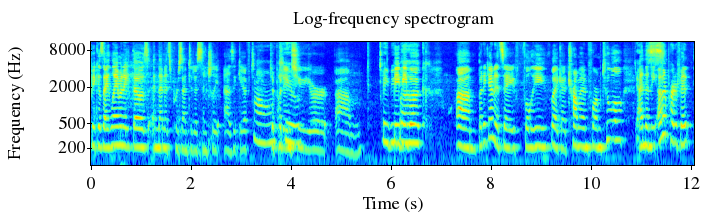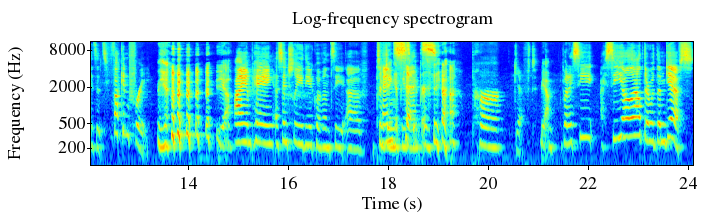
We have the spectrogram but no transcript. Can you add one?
Because I laminate those and then it's presented essentially as a gift Oh, to put cute. into your um, baby, baby book. book. Um, but again, it's a fully like a trauma informed tool. And then the other part of it is it's fucking free. Yeah. yeah. I am paying essentially the equivalency of Printing ten a piece of paper. cents Yeah. per gift. Yeah. But I see I see y'all out there with them gifts.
